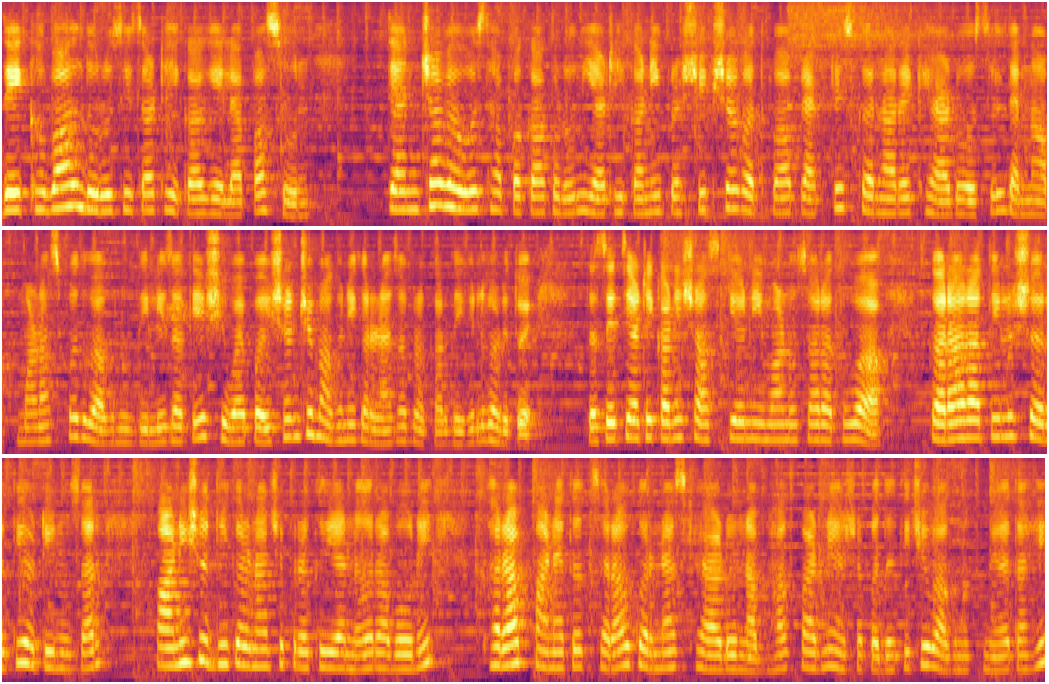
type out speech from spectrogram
देखभाल दुरुस्तीचा ठेका गेल्यापासून त्यांच्या व्यवस्थापकाकडून या ठिकाणी प्रशिक्षक अथवा प्रॅक्टिस करणारे खेळाडू असतील त्यांना अपमानास्पद वागणूक दिली जाते. शिवाय पैशांची मागणी करण्याचा प्रकार देखील घडतोय. तसेच या ठिकाणी शासकीय नियमानुसार अथवा करारातील शर्ती अटीनुसार पाणी शुद्धीकरणाची प्रक्रिया न राबवणे खराब पाण्यातच सराव करण्यास खेळाडूंना भाग पाडणे अशा पद्धतीची वागणूक मिळत आहे.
